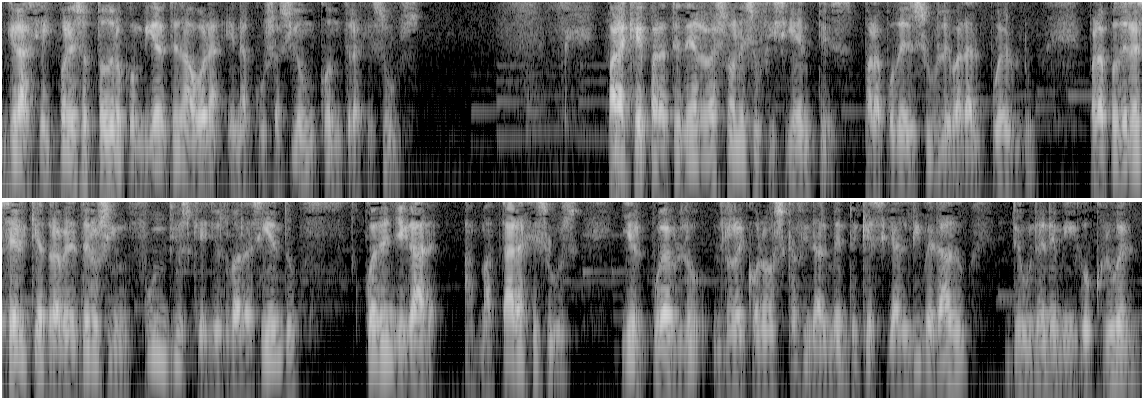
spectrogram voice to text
gracia. Y por eso todo lo convierten ahora en acusación contra Jesús. ¿Para qué? Para tener razones suficientes para poder sublevar al pueblo, para poder hacer que a través de los infundios que ellos van haciendo pueden llegar a matar a Jesús y el pueblo reconozca finalmente que se han liberado de un enemigo cruel,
